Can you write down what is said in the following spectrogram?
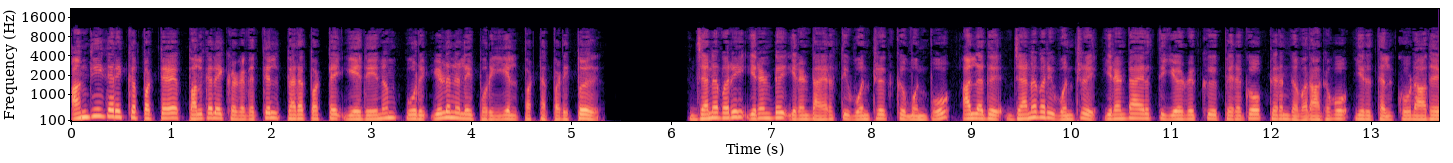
அங்கீகரிக்கப்பட்ட பல்கலைக்கழகத்தில் பெறப்பட்ட ஏதேனும் ஒரு இளநிலை பொறியியல் பட்டப்படிப்பு? ஜனவரி இரண்டு இரண்டாயிரத்தி ஒன்றுக்கு முன்போ அல்லது ஜனவரி ஒன்று இரண்டாயிரத்தி ஏழுக்கு பிறகோ பிறந்தவராகவோ இருத்தல் கூடாது.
